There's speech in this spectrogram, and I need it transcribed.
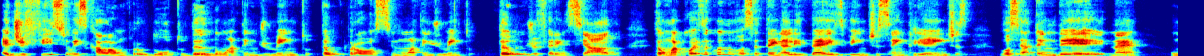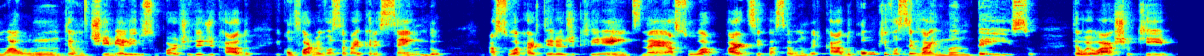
é difícil escalar um produto dando um atendimento tão próximo, um atendimento tão diferenciado. Então, uma coisa é quando você tem ali 10, 20, 100 clientes, você atender, né, um a um, ter um time ali do suporte dedicado, e conforme você vai crescendo a sua carteira de clientes, né, a sua participação no mercado, como que você vai manter isso? Então, eu acho que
